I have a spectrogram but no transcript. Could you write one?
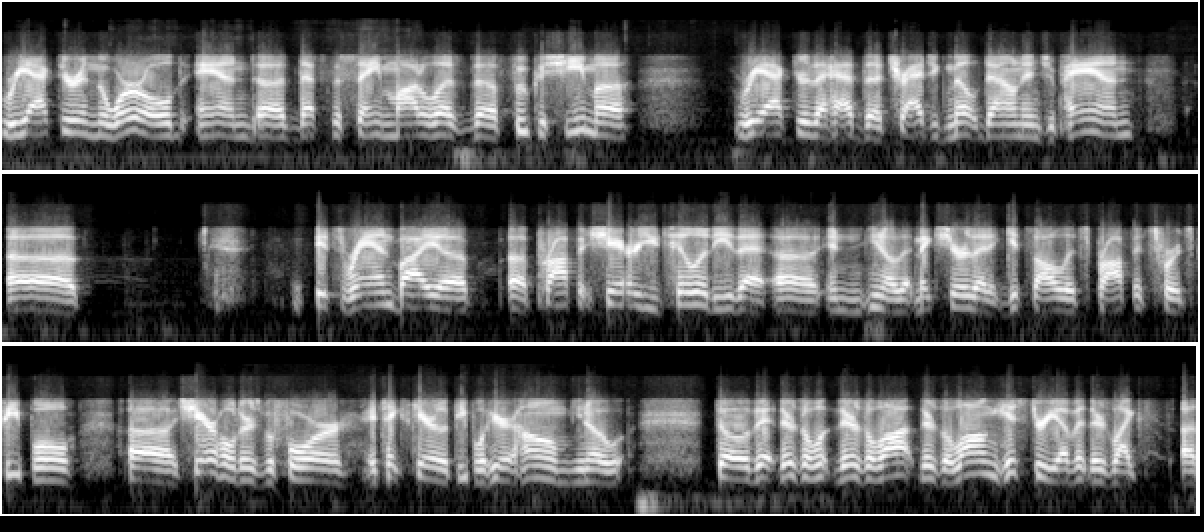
reactor in the world, and uh, that's the same model as the Fukushima reactor that had the tragic meltdown in Japan. Uh, it's ran by a a profit share utility that uh, and you know that makes sure that it gets all its profits for its people uh, shareholders before it takes care of the people here at home. You know, so that there's a there's a lot there's a long history of it. There's like a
